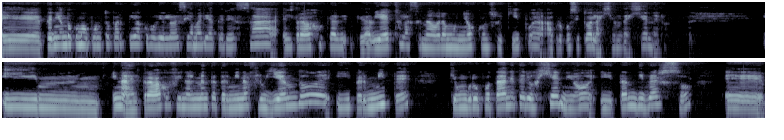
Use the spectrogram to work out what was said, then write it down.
eh, teniendo como punto de partida, como bien lo decía María Teresa, el trabajo que, había hecho la senadora Muñoz con su equipo a, propósito de la agenda de género. Y, mm, y, nada, el trabajo finalmente termina fluyendo y permite que un grupo tan heterogéneo y tan diverso eh,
